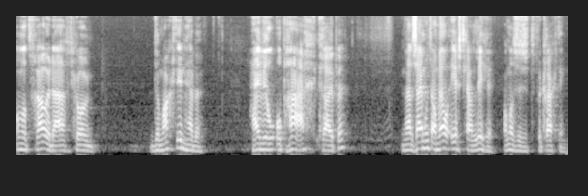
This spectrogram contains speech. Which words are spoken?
Omdat vrouwen daar gewoon de macht in hebben. Hij wil op haar kruipen. Maar zij moet dan wel eerst gaan liggen. Anders is het verkrachting.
